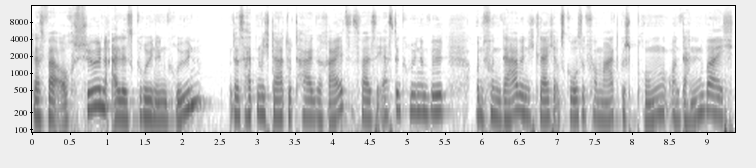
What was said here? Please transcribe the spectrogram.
das war auch schön, alles grün in grün. Das hat mich da total gereizt. Das war das erste grüne Bild und von da bin ich gleich aufs große Format gesprungen und dann war ich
